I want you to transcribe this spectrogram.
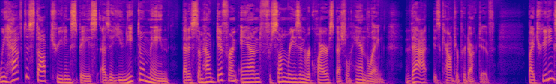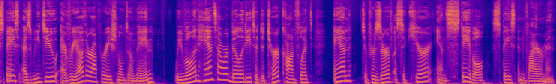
We have to stop treating space as a unique domain that is somehow different and, for some reason, requires special handling. That is counterproductive. By treating space as we do every other operational domain, we will enhance our ability to deter conflict and to preserve a secure and stable space environment.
